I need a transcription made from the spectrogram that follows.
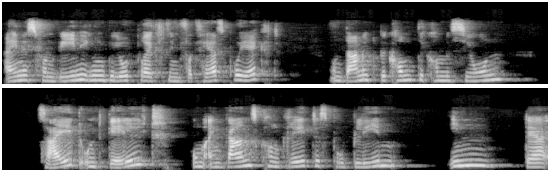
eines von wenigen Pilotprojekten im Verkehrsprojekt. Und damit bekommt die Kommission Zeit und Geld, um ein ganz konkretes Problem in der,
